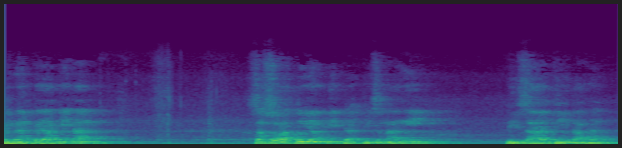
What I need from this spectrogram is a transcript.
dengan keyakinan sesuatu yang tidak disenangi bisa ditahan.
